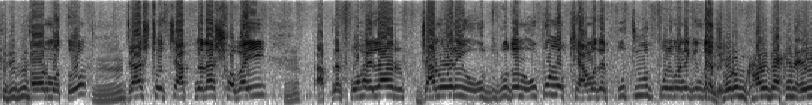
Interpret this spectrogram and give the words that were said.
থ্রি পিস হওয়ার মতো জাস্ট হচ্ছে আপনারা সবাই আপনার পহেলার জানুয়ারি উদ্বোধন উপলক্ষে আমাদের প্রচুর পরিমাণে কিন্তু। শোরুম খালি দেখেন এই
